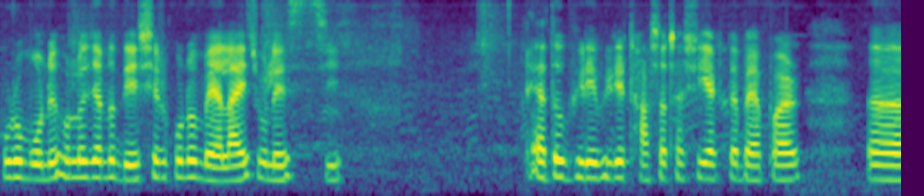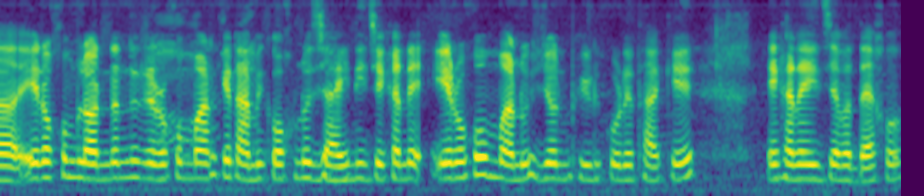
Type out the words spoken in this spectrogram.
পুরো মনে হলো যেন দেশের কোনো মেলায় চলে এসেছি। এত ভিড়ে ভিড়ে ঠাসাঠাসি একটা ব্যাপার। এরকম লন্ডনের এরকম মার্কেট আমি কখনো যাইনি যেখানে এরকম মানুষজন ভিড় করে থাকে। এখানে এই যে আবার দেখো,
